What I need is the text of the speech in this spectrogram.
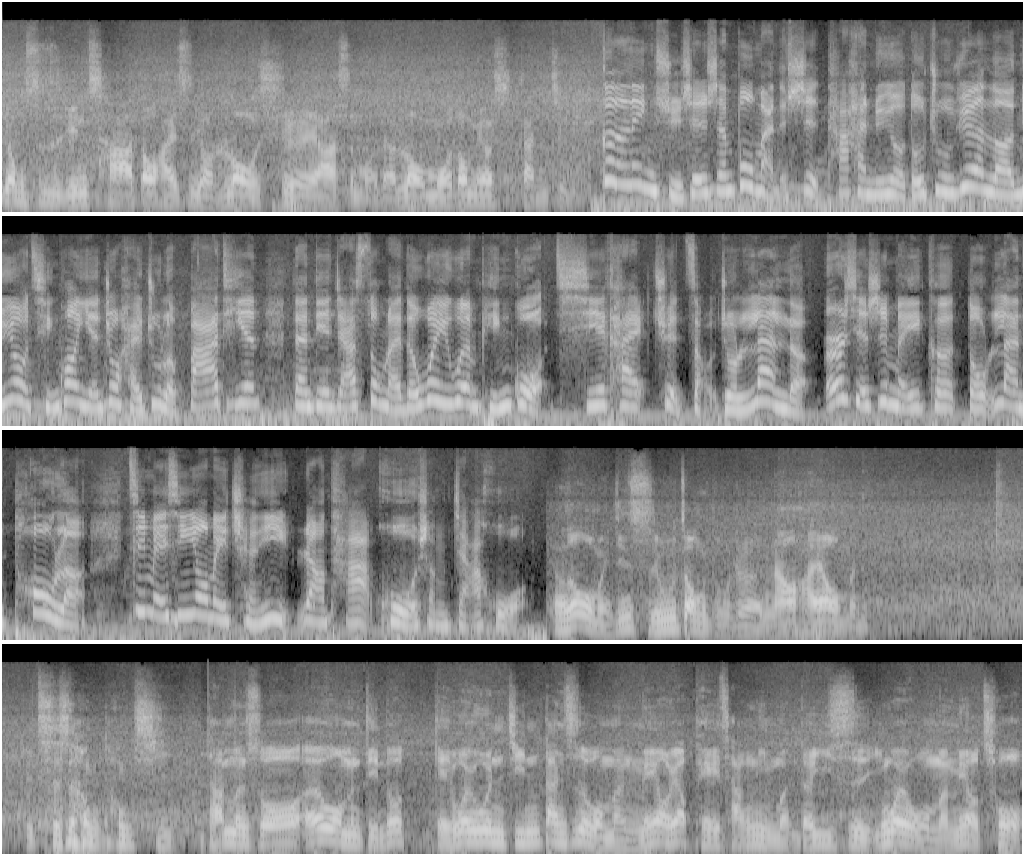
用湿纸巾擦都还是有漏血呀什么的，漏膜都没有洗干净。更令许先生不满的是，他和女友都住院了，女友情况严重，还住了八天，但店家送来的慰问苹果切开却早就烂了，而且是每一颗都烂透了，既没心又没诚意，让他火上加火。他说我们已经食物中毒了。然后还要我们。去吃这种东西，他们说，而我们顶多给慰问金，但是我们没有要赔偿你们的意思，因为我们没有错。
